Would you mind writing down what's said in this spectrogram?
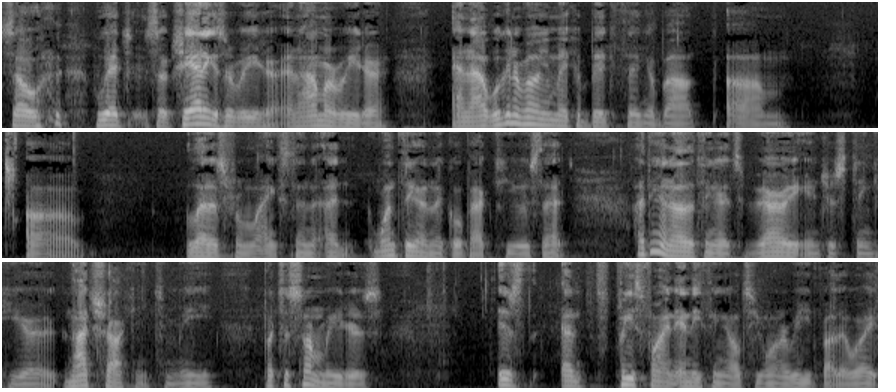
so had, so Channing is a reader, and I'm a reader, and I, we're going to really make a big thing about um, uh, letters from Langston. And one thing I'm going to go back to you is that I think another thing that's very interesting here, not shocking to me, but to some readers, is and please find anything else you want to read. By the way,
